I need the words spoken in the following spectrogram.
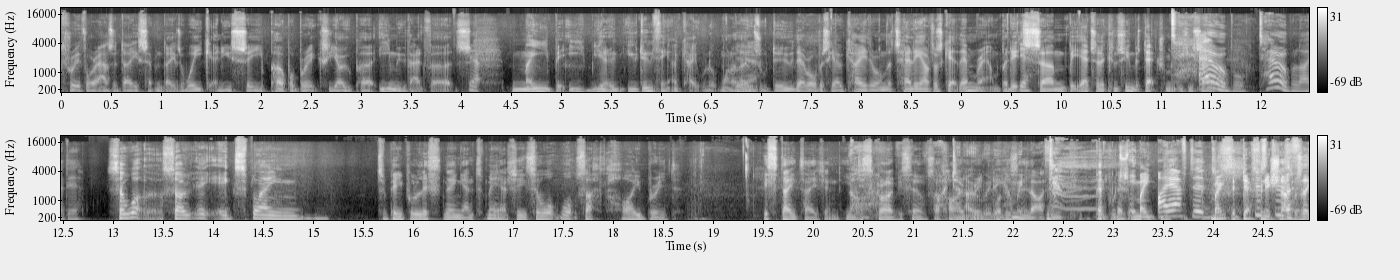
three or four hours a day, seven days a week, and you see Purple Bricks, Yopa, Emoov adverts. Yep. Maybe you know you do think, okay, well, look, one of Yeah. those will do. They're obviously okay. They're on the telly. I'll just get them round. But it's um, but yeah, to the consumer's detriment, as you say. Terrible, terrible idea. So what? So explain to people listening and to me actually. So what? What's a hybrid estate agent? You describe yourselves as a Oh, don't know hybrid. really. What I mean, like, I think people just make I have to make the definition just up as they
